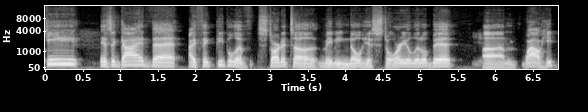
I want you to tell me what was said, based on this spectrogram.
he is a guy that I think people have started to maybe know his story a little bit. Um, wow, he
